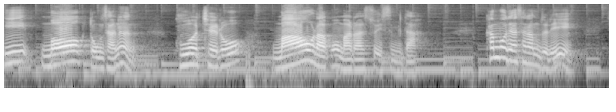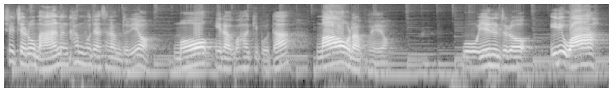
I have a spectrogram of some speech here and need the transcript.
이 먹 동사는 구어체로 마오라고 말할 수 있습니다. 캄보디아 사람들이 실제로 많은 캄보디아 사람들이요 먹이라고 하기보다 마오라고 해요. 뭐 예를 들어 이리 와,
